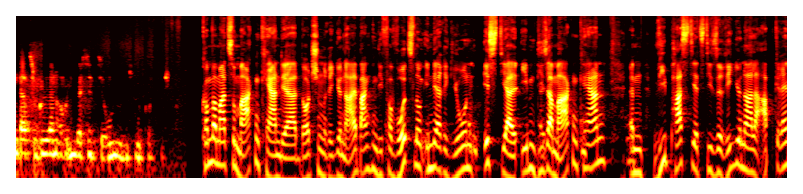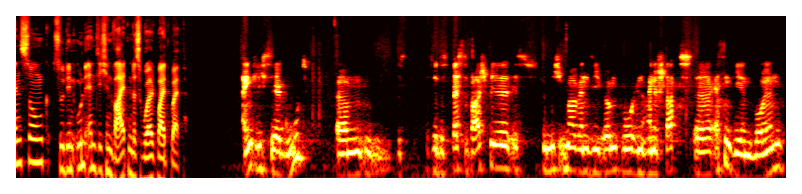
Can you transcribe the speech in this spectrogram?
Und dazu gehören auch Investitionen und nicht nur Kostensteuern. Kommen wir mal zum Markenkern der deutschen Regionalbanken. Die Verwurzelung in der Region ist ja eben dieser Markenkern. Ähm, wie passt jetzt diese regionale Abgrenzung zu den unendlichen Weiten des World Wide Web? Eigentlich sehr gut. Ähm, das, also das beste Beispiel ist für mich immer, wenn Sie irgendwo in eine Stadt äh, essen gehen wollen,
